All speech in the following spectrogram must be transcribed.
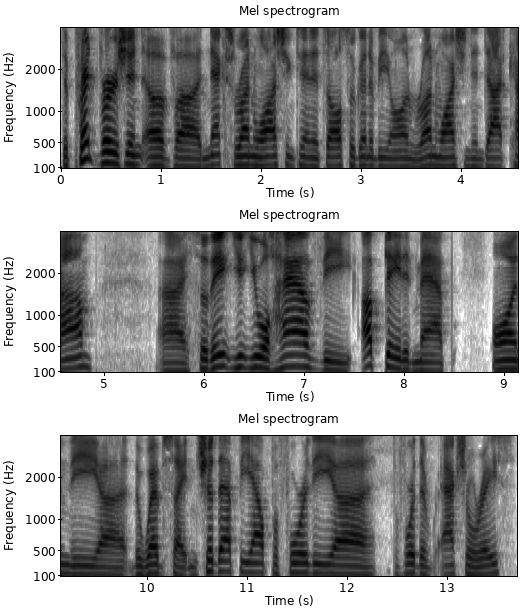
the print version of uh, Next Run Washington. It's also going to be on runwashington.com. Uh, so they you, you will have the updated map on the uh, the website. And should that be out before the uh, before the actual race?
